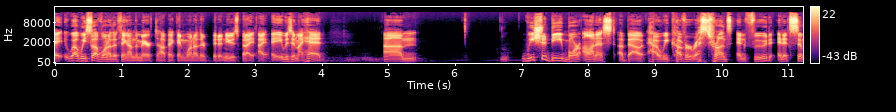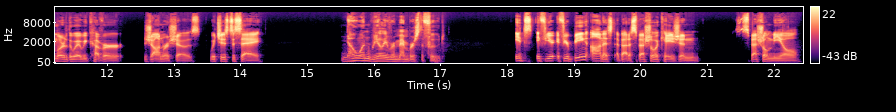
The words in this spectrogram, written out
Eh, well, we still have one other thing on the merit topic and one other bit of news, but I, I it was in my head. Um, we should be more honest about how we cover restaurants and food. And it's similar to the way we cover genre shows, which is to say, no one really remembers the food. It's if you're if you're being honest about a special occasion, special meal,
